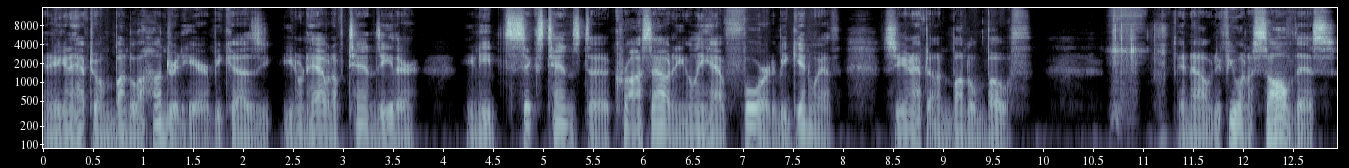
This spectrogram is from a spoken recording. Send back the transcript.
And you're going to have to unbundle a 100 here because you don't have enough 10s either. You need six tens to cross out, and you only have four to begin with. So you're going to have to unbundle both. And now, if you want to solve this,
